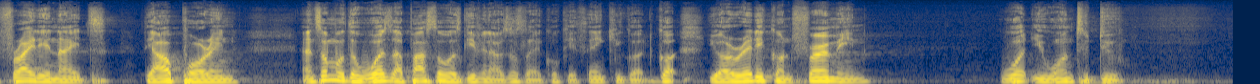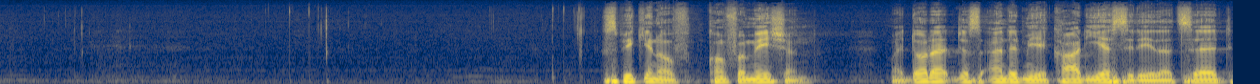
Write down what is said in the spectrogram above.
Friday night, the outpouring, and some of the words that Pastor was giving, I was just like, okay, thank you, God. God, you're already confirming what you want to do. Speaking of confirmation, my daughter just handed me a card yesterday that said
